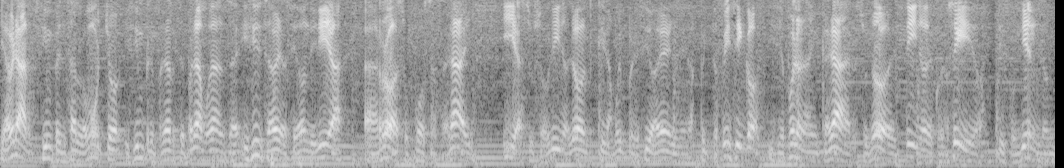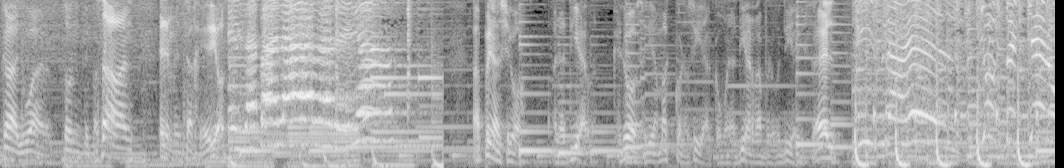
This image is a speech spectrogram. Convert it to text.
Y Abraham, sin pensarlo mucho y sin prepararse para la mudanza y sin saber hacia dónde iría, agarró a su esposa Sarai y a su sobrino Lot, que era muy parecido a él en el aspecto físico, y se fueron a encarar su nuevo destino desconocido, difundiendo en cada lugar donde pasaban el mensaje de Dios. Es la palabra de Dios. Apenas llegó a la tierra, que luego sería más conocida como la tierra prometida de Israel, Israel, yo te quiero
